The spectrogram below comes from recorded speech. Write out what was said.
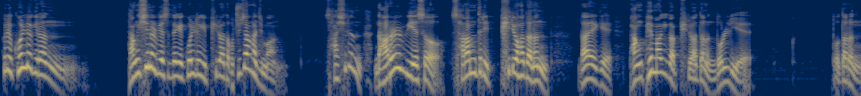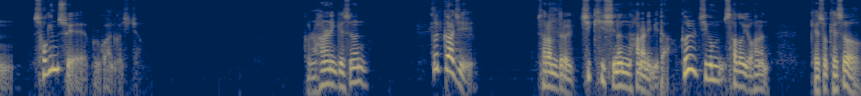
그리고 권력이란 당신을 위해서 내게 권력이 필요하다고 주장하지만 사실은 나를 위해서 사람들이 필요하다는 나에게 방패막이가 필요하다는 논리에 또 다른 속임수에 불과한 것이죠. 그러나 하나님께서는 끝까지 사람들을 지키시는 하나님이다. 그걸 지금 사도 요한은 계속해서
